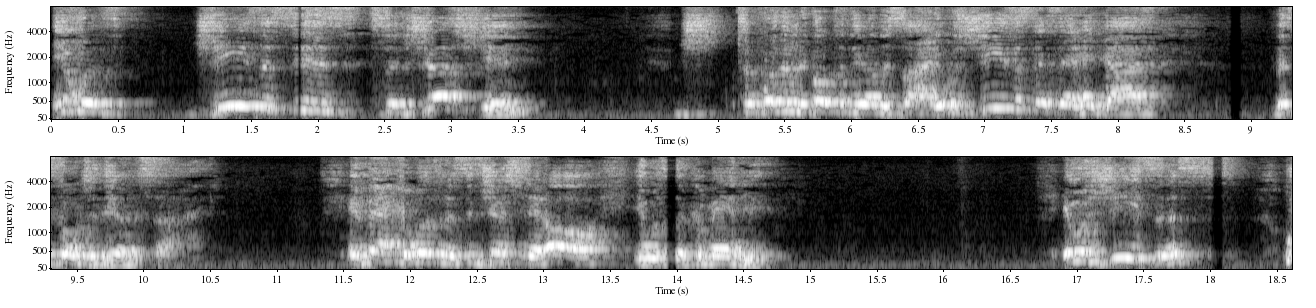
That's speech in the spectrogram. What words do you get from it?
It was Jesus' suggestion to, for them to go to the other side. It was Jesus that said, hey guys, let's go to the other side. In fact, it wasn't a suggestion at all, it was a commandment. It was Jesus who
